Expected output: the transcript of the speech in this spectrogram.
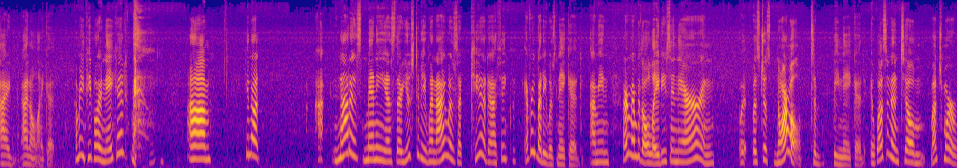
I, I don't like it. How many people are naked? um, you know, not as many as there used to be when I was a kid. I think everybody was naked. I mean, I remember the old ladies in there, and it was just normal to be naked. It wasn't until much more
